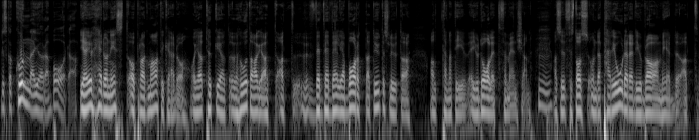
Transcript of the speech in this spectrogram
Du ska kunna göra båda. Jag är ju hedonist och pragmatiker då och jag tycker att överhuvudtaget att, att välja bort, att utesluta alternativ är ju dåligt för människan. Mm. Alltså förstås under perioder är det ju bra med att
